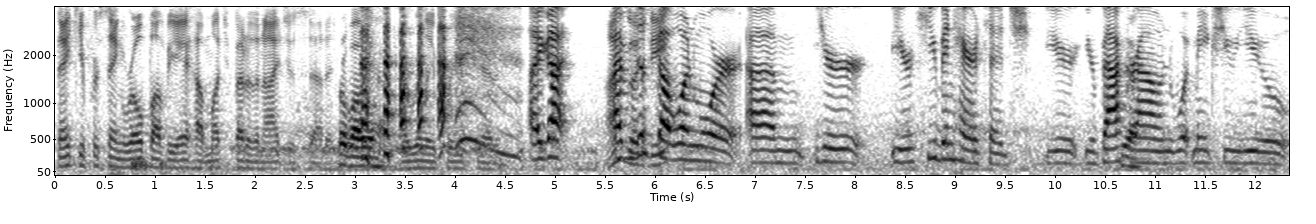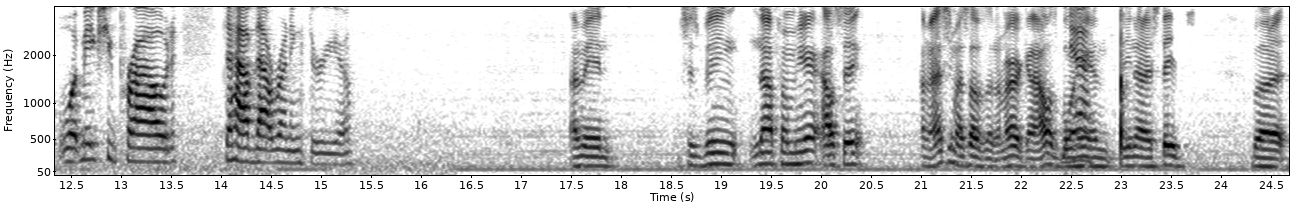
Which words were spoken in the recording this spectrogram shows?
Thank you for saying ropa vieja much better than I just said it. Robo yeah. I really appreciate it. I got. I'm I've just Dee. got one more. Um, your your Cuban heritage, your your background, what makes you you, what makes you proud to have that running through you. I mean, just being not from here, I'll say, I mean, I see myself as an American. I was born Yeah. here in the United States, but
